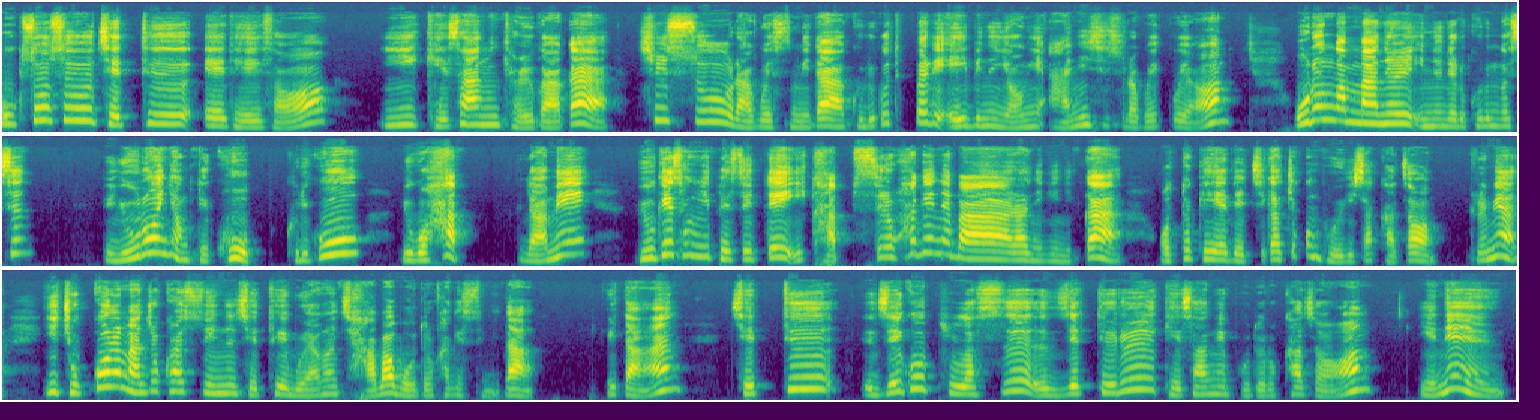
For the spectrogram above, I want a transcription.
복소수 Z에 대해서 이 계산 결과가 실수라고 했습니다. 그리고 특별히 A, B는 0이 아닌 실수라고 했고요. 옳은 것만을 있는 대로 고른 것은 이런 형태 곱 그리고 요거 합. 그 다음에 요게 성립했을 때 이 값을 확인해 봐 라는 얘기니까 어떻게 해야 될지가 조금 보이기 시작하죠. 그러면 이 조건을 만족할 수 있는 Z의 모양을 잡아보도록 하겠습니다. 일단 Z 제곱 플러스 Z를 계산해 보도록 하죠. 얘는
